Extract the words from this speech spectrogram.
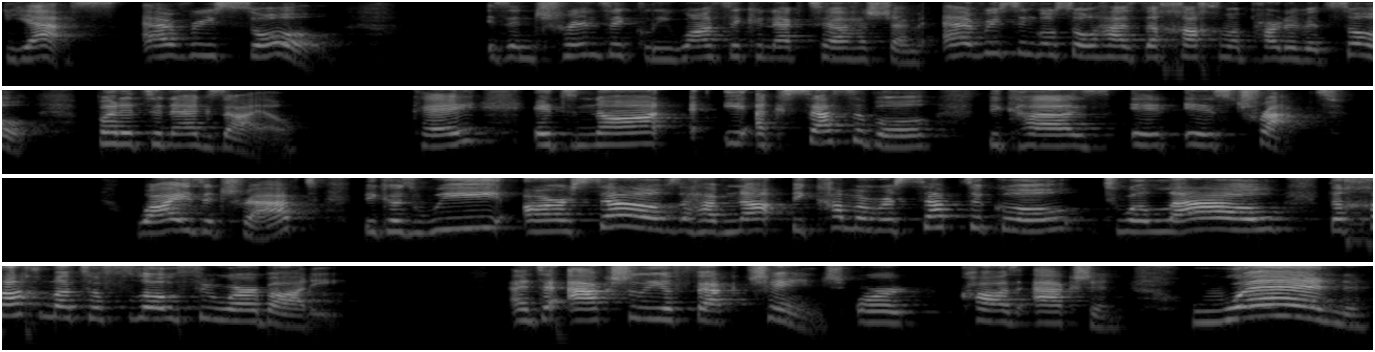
yes, every soul is intrinsically wants to connect to Hashem. Every single soul has the chachma part of its soul, but it's in exile. Okay. It's not accessible because it is trapped. Why is it trapped? Because we ourselves have not become a receptacle to allow the chachma to flow through our body and to actually affect change or cause action. When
